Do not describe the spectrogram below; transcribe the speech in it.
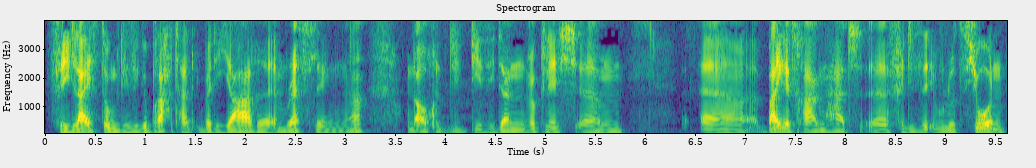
für die Leistung, die sie gebracht hat über die Jahre im Wrestling, ne? Und auch die, die sie dann wirklich ähm, äh, beigetragen hat äh, für diese Evolution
